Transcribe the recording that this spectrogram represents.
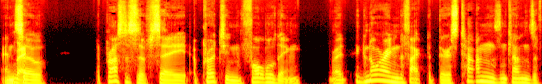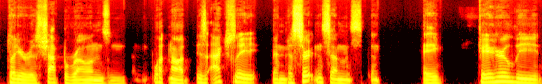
And right. so the process of, say, a protein folding right? Ignoring the fact that there's tons and tons of players, chaperones, and whatnot, is actually, in a certain sense, a fairly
